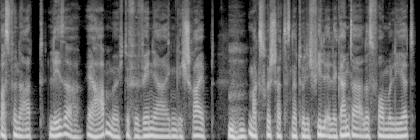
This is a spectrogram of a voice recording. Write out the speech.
was für eine Art Leser er haben möchte, für wen er eigentlich schreibt. Mhm. Max Frisch hat es natürlich viel eleganter alles formuliert,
